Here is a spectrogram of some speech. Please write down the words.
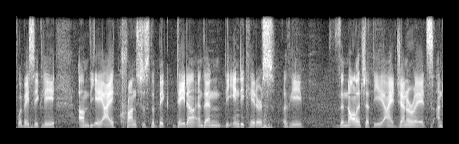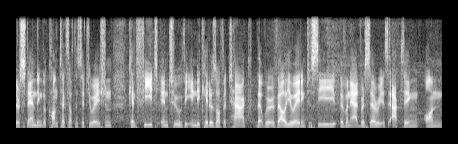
where basically um, the AI crunches the big data and then the indicators, the the knowledge that the AI generates, understanding the context of the situation, can feed into the indicators of attack that we're evaluating to see if an adversary is acting on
